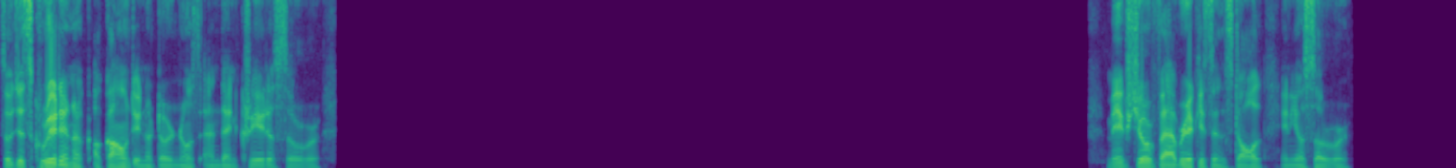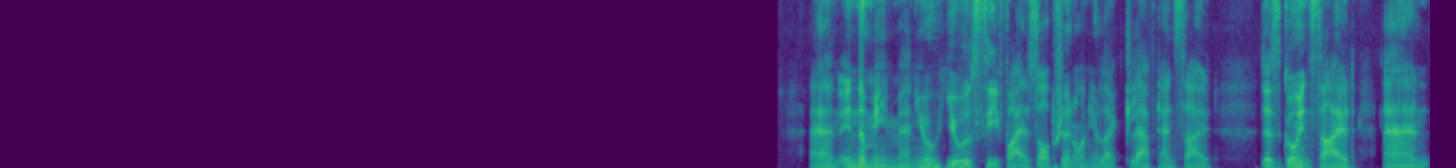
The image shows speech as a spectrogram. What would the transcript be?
So just create an account in Aternos and then create a server. Make sure Fabric is installed in your server. And in the main menu, you will see files option on your like left hand side. Just go inside and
